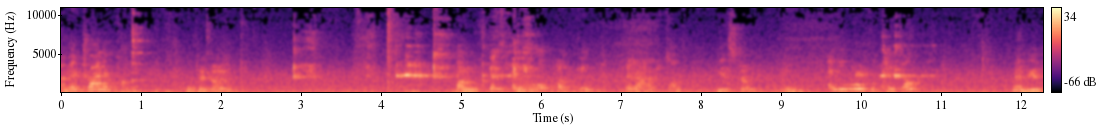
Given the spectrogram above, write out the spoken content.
I'm gonna try the pumpkin. Okay, darling. Mom, if there's any more pumpkin, can I have some? Yes, darling. Mm. Any more potato? Maybe.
